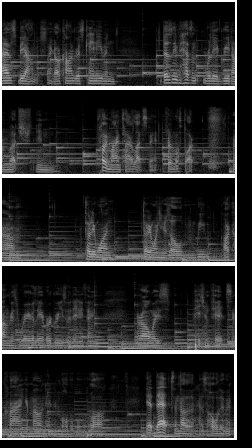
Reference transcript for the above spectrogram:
Let's be honest. Like our Congress can't even doesn't even hasn't really agreed on much in probably my entire lifespan for the most part. Um, 31, 31 years old, and we our Congress rarely ever agrees with anything. They're always pitching fits and crying and moaning and blah blah blah blah blah. Yeah, that's another that's a whole different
